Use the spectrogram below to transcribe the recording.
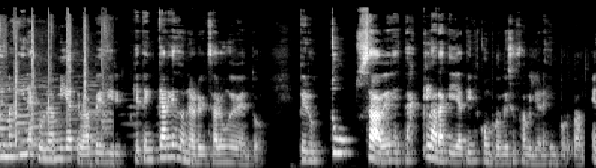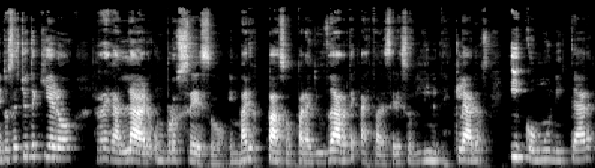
Imagina que una amiga te va a pedir que te encargues de organizar un evento, pero tú sabes, estás clara que ya tienes compromisos familiares importantes. Entonces yo te quiero regalar un proceso en varios pasos para ayudarte a establecer esos límites claros y comunicar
